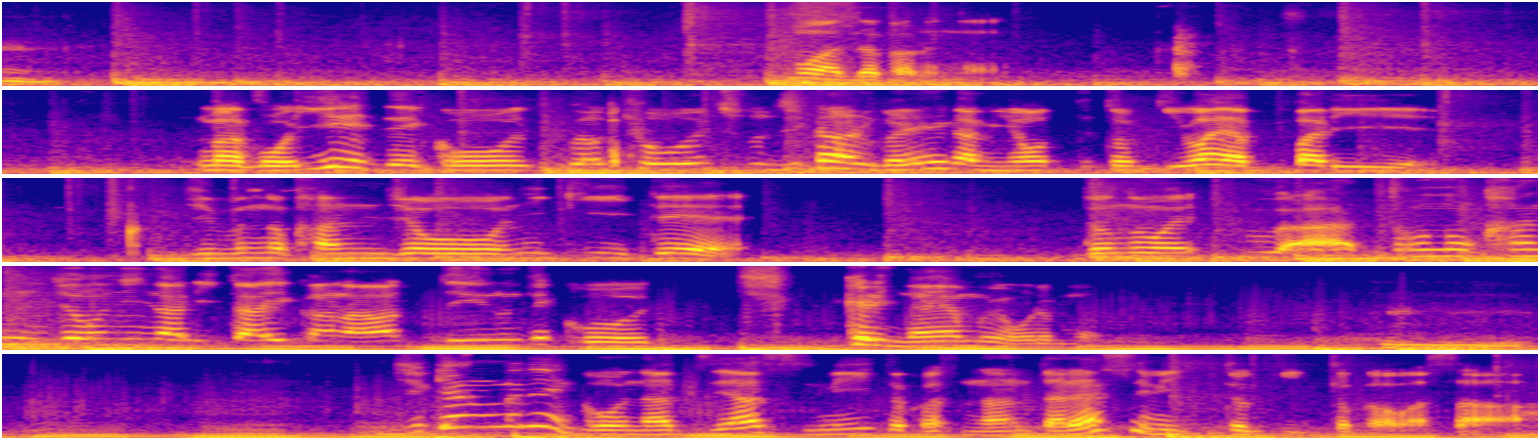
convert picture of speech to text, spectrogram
うんまあだからね。まあこう家でこう、うわ今日ちょっと時間あるから映画見ようって時はやっぱり自分の感情に聞いて、どの、うわ、どの感情になりたいかなっていうので、こう、しっかり悩むよ、俺も。うん時間がね、こう夏休みとか、なんたら休み時とかはさ、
